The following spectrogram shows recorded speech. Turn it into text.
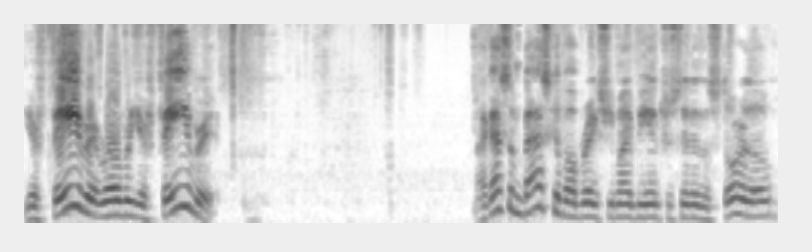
Your favorite, Rover, your favorite. I got some basketball breaks you might be interested in the store, though.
